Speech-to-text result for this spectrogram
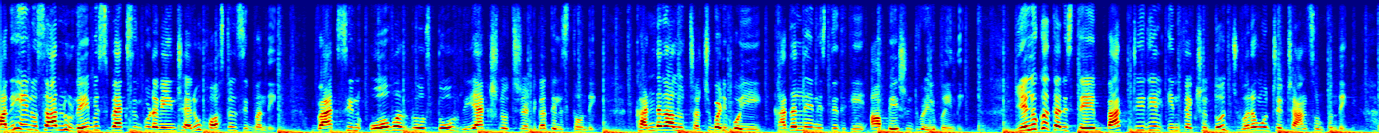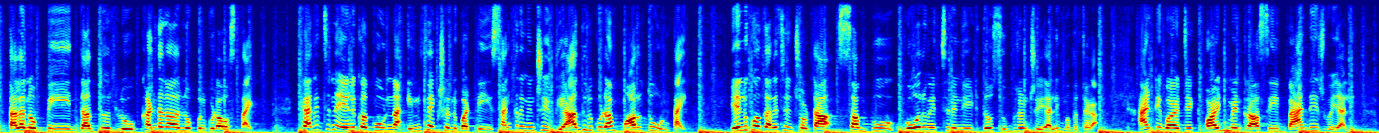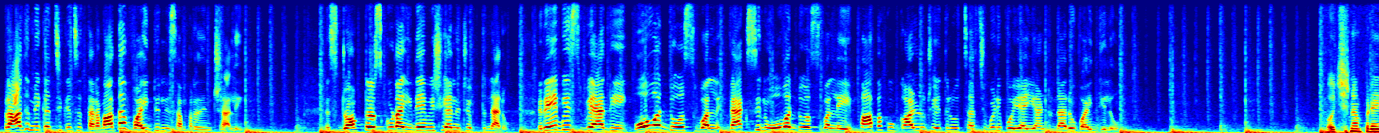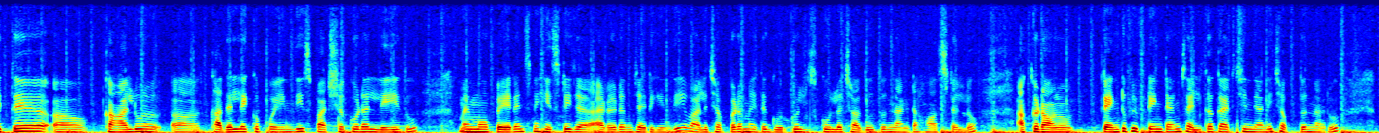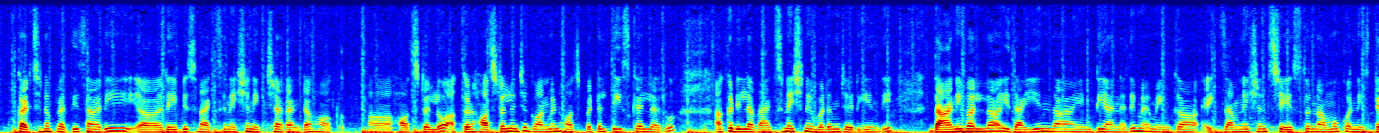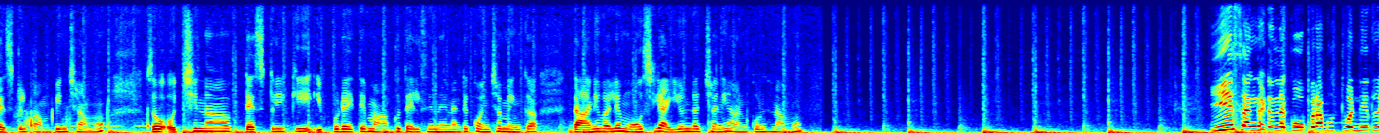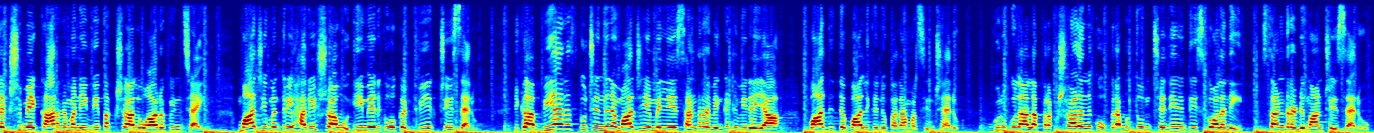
పదిహేను సార్లు రేబిస్ వ్యాక్సిన్ కూడా వేయించారు హాస్టల్ సిబ్బంది. వ్యాక్సిన్ ఓవర్ డోస్తో రియాక్షన్ వచ్చినట్టుగా తెలుస్తోంది. కండరాలు చచ్చుబడిపోయి కదల్లేని స్థితికి ఆ పేషెంట్ వెళ్ళిపోయింది. ఎలుక కరిస్తే బ్యాక్టీరియల్ ఇన్ఫెక్షన్తో జ్వరం వచ్చే ఛాన్స్ ఉంటుంది. తలనొప్పి దద్దుర్లు కండరాల నొప్పులు కూడా వస్తాయి. కరిచిన ఎలుకకు ఉన్న ఇన్ఫెక్షన్ బట్టి సంక్రమించే వ్యాధులు కూడా మారుతూ ఉంటాయి. ఎలుక కరిచిన చోట సబ్బు గోరువెచ్చని నీటితో శుభ్రం చేయాలి మొదటగా. యాంటీబయోటిక్ ఆయింట్మెంట్ రాసి బ్యాండేజ్ వేయాలి. ప్రాథమిక చికిత్స తర్వాత వైద్యుని సంప్రదించాలి. డాక్టర్స్ కూడా ఇదే విషయాన్ని చెప్తున్నారు. రేబీస్ వ్యాధి ఓవర్ డోస్ వల్లే వ్యాక్సిన్ ఓవర్ డోస్ వల్లే పాపకు కాళ్ళు చేతులు చచ్చిబడిపోయాయి అంటున్నారు వైద్యులు. వచ్చినప్పుడైతే కాలు కదలలేకపోయింది స్పర్శ కూడా లేదు. మేము పేరెంట్స్ని హిస్టరీ అడగడం జరిగింది. వాళ్ళు చెప్పడం అయితే గురుకుల్ స్కూల్లో చదువుతుందంట హాస్టల్లో. అక్కడ టెన్ టు ఫిఫ్టీన్ టైమ్స్ ఎలుక కరిచింది అని చెప్తున్నారు. కరిచిన ప్రతిసారి రేబీస్ వ్యాక్సినేషన్ ఇచ్చారంట హాక్ హాస్టల్లో. అక్కడ హాస్టల్ నుంచి గవర్నమెంట్ హాస్పిటల్ తీసుకెళ్ళారు. అక్కడ ఇలా వ్యాక్సినేషన్ ఇవ్వడం జరిగింది. దానివల్ల ఇది అయ్యిందా ఏంటి అన్నది మేము ఇంకా ఎగ్జామినేషన్స్ చేస్తున్నాము. కొన్ని టెస్టులు పంపించాము. సో వచ్చిన టెస్టులకి ఇప్పుడైతే మాకు తెలిసింది ఏంటంటే కొంచెం ఇంకా దానివల్లే మోస్ట్లీ అయ్యి ఉండొచ్చు అని అనుకుంటున్నాము. ఈ సంఘటనకు ప్రభుత్వ నిర్లక్ష్యమే కారణమని విపక్షాలు ఆరోపించాయి. మాజీ మంత్రి హరీష్ రావు ఈ మేరకు ఒక ట్వీట్ చేశారు. ఇక బీఆర్ఎస్కు చెందిన మాజీ ఎమ్మెల్యే సండ్ర వెంకట వీరయ్య బాధిత బాలికను పరామర్శించారు. గురుకులాల ప్రక్షాళనకు ప్రభుత్వం చర్యలు తీసుకోవాలని సండ్ర డిమాండ్ చేశారు.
